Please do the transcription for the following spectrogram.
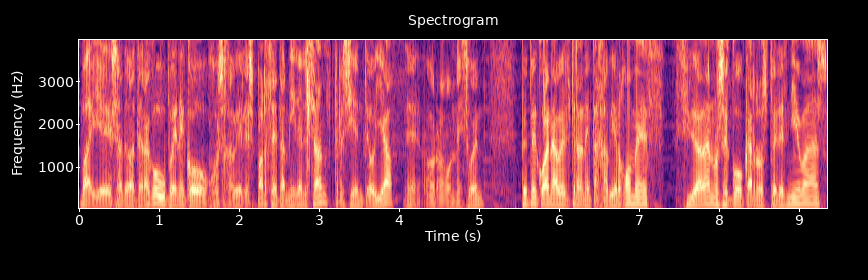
Bai, esate baterako, UPNeko Jose Javier Esparza eta Miguel Sanz, presidente oia, eh, horregon nahi zuen, Pepeko Ana Beltran eta Javier Gómez, Ciudadanoseko Carlos Pérez Nievas,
